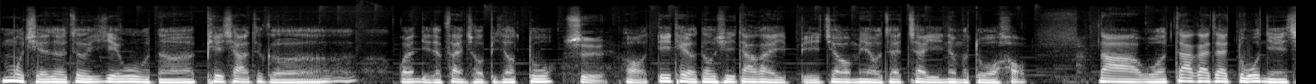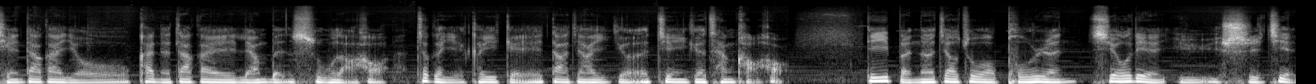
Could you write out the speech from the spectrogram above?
目前的这个业务呢，撇下这个管理的范畴比较多，是哦，detail 的东西大概比较没有在在意那么多哈。那我大概在多年前大概有看了大概两本书了哈，这个也可以给大家一个建一个参考哈。第一本呢叫做《仆人修炼与实践》，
